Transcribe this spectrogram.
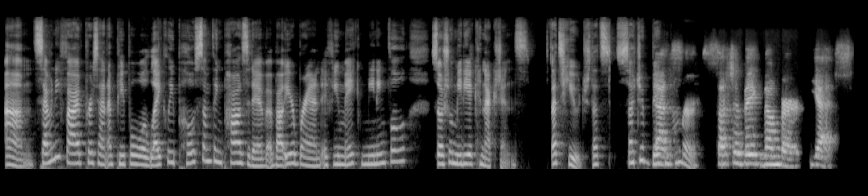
Um, 75% of people will likely post something positive about your brand if you make meaningful social media connections. That's huge. That's such a big That's number. Such a big number. Yes.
